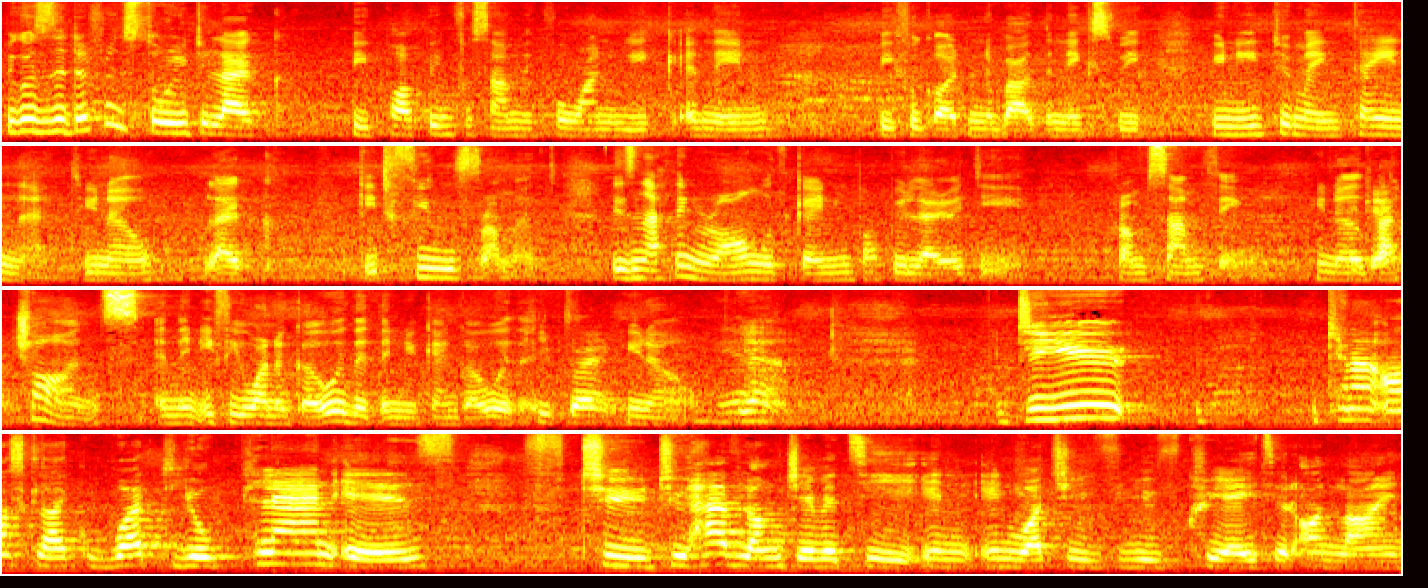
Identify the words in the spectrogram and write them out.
Because it's a different story to like be popping for something for one week and then be forgotten about the next week. You need to maintain that, you know, like get fuel from it. There's nothing wrong with gaining popularity from something, you know, Okay. by chance. And then if you want to go with it, then you can go with it. Keep going. You know, yeah. Do you? Can I ask like what your plan is to to have longevity in in what you've you've created online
